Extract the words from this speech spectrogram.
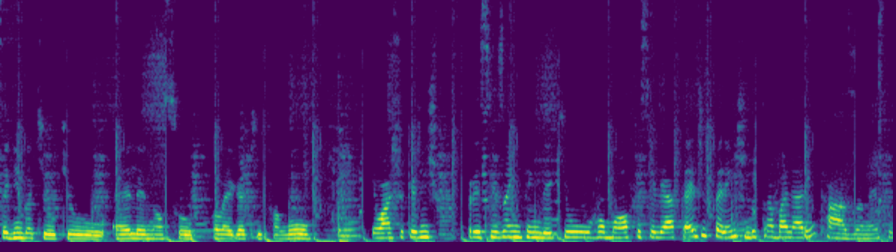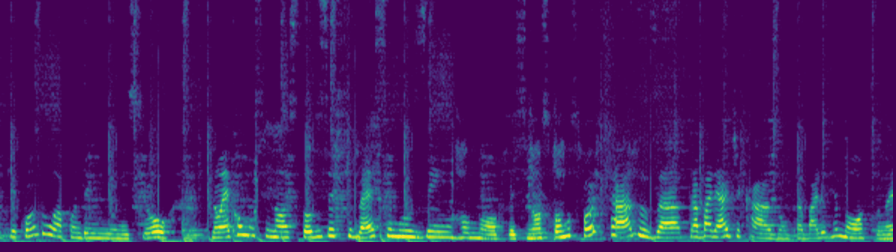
seguindo aqui o que o Heller, nosso colega aqui, falou, eu acho que a gente precisa entender que o home office ele é até diferente do trabalhar em casa, né? Porque quando a pandemia iniciou, não é como se nós todos estivéssemos em home office, nós fomos forçados a trabalhar de casa, um trabalho remoto, né?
